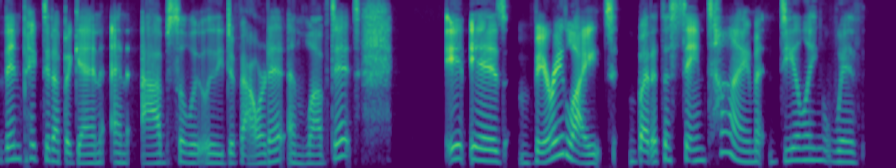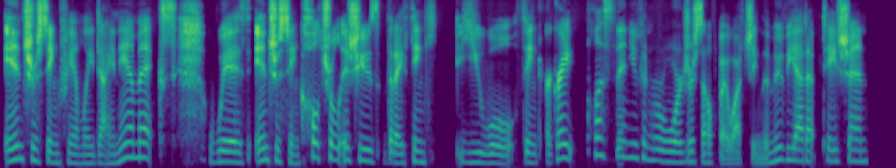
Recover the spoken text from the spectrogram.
then picked it up again and absolutely devoured it and loved it. It is very light, but at the same time, dealing with interesting family dynamics, with interesting cultural issues that I think you will think are great. Plus, then you can reward yourself by watching the movie adaptation.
